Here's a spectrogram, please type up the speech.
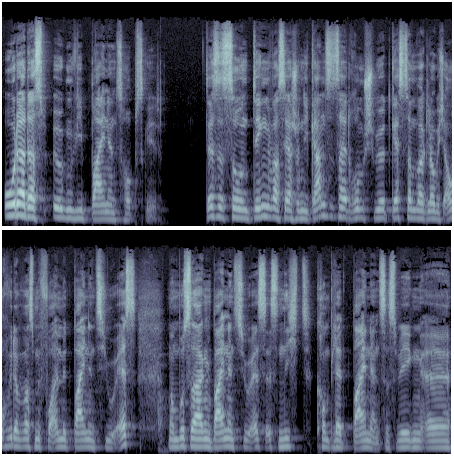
Oder dass irgendwie Binance Hops geht. Das ist so ein Ding, was ja schon die ganze Zeit rumschwört. Gestern war, glaube ich, auch wieder was mit vor allem mit Binance US. Man muss sagen, Binance US ist nicht komplett Binance. Deswegen, äh,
